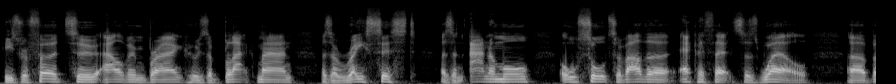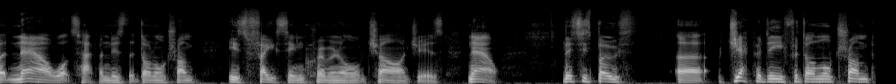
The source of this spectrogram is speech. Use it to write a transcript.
He's referred to Alvin Bragg, who is a black man, as a racist as an animal, all sorts of other epithets as well. Uh, but now what's happened is that Donald Trump is facing criminal charges. Now, this is both uh, jeopardy for Donald Trump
